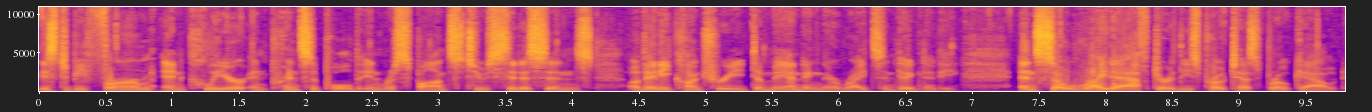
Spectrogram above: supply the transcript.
is to be firm and clear and principled in response to citizens of any country demanding their rights and dignity. And so, right after these protests broke out,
